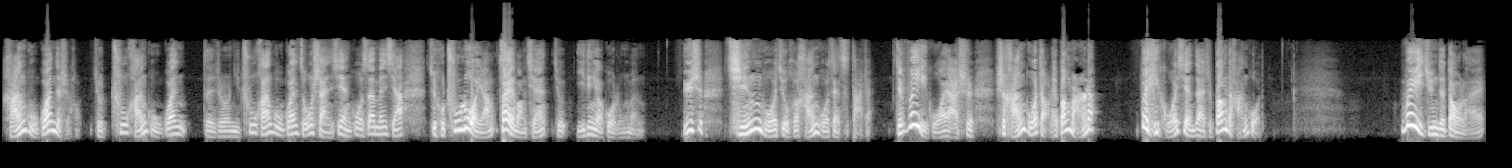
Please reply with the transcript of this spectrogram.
函谷关的时候，就出函谷关的就是，你出函谷关走陕县过三门峡，最后出洛阳，再往前就一定要过龙门了。于是秦国就和韩国在此大战。这魏国呀是是韩国找来帮忙的，魏国现在是帮着韩国的。魏军的到来，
